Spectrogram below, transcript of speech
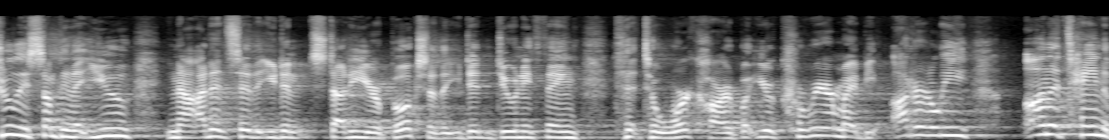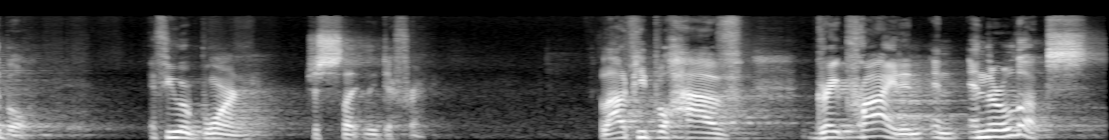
Truly is something that you, now I didn't say that you didn't study your books or that you didn't do anything to, to work hard, but your career might be utterly unattainable if you were born just slightly different. A lot of people have great pride in, in, in their looks.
